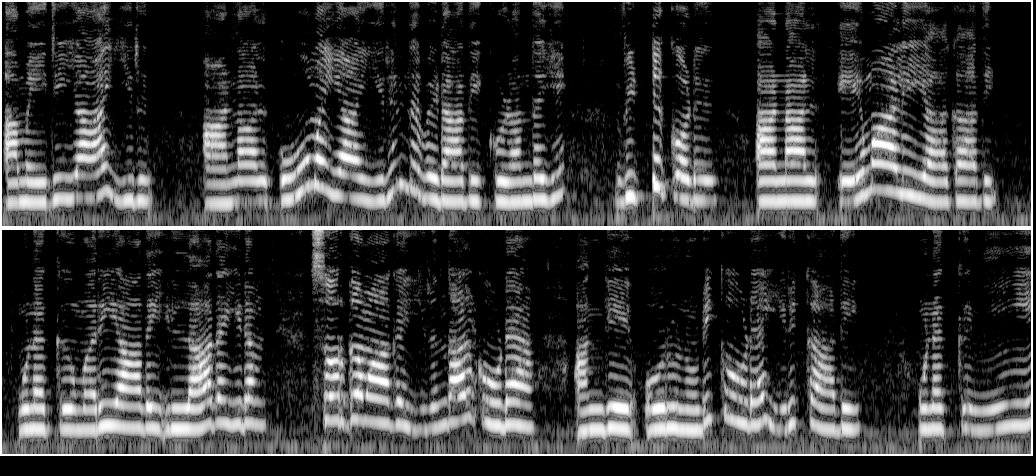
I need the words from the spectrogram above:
அமைதியாயிரு ஆனால் ஊமையாய் இருந்து விடாதே குழந்தையே விட்டு கொடு. ஆனால் ஏமாளியாகாதே. உனக்கு மரியாதை இல்லாத இடம் சொர்க்கமாக இருந்தால் கூட அங்கே ஒரு நொடி கூட இருக்காதே. உனக்கு நீயே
